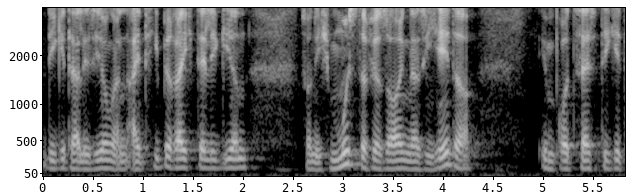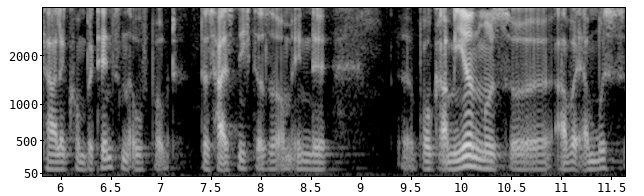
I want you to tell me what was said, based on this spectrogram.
Digitalisierung an den IT-Bereich delegieren, sondern ich muss dafür sorgen, dass jeder im Prozess digitale Kompetenzen aufbaut. Das heißt nicht, dass er am Ende programmieren muss, aber er muss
